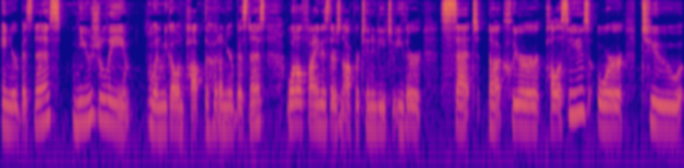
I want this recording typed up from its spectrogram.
in your business, usually when we go and pop the hood on your business, what I'll find is there's an opportunity to either set uh, clearer policies or to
